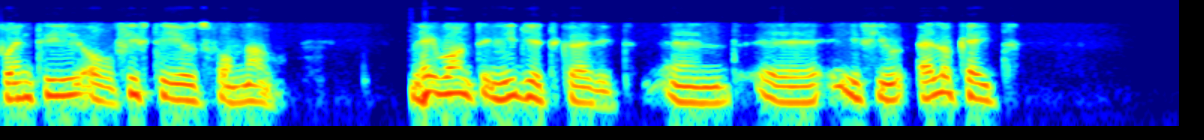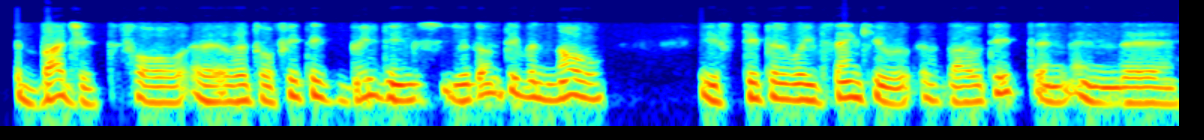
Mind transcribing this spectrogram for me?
20 or 50 years from now. They want immediate credit. And uh, if you allocate a budget for uh, retrofitting buildings, you don't even know if people will thank you about it and, and uh,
